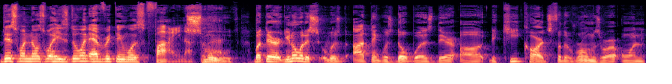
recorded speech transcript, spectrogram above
this one knows what he's doing. Everything was fine. after that. But there, you know what is, was I think was dope was there. Uh, the key cards for the rooms were on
